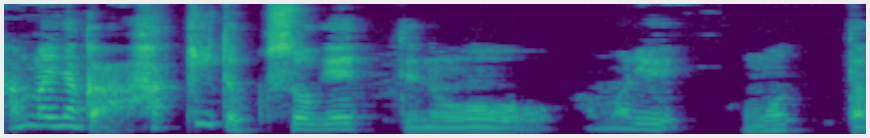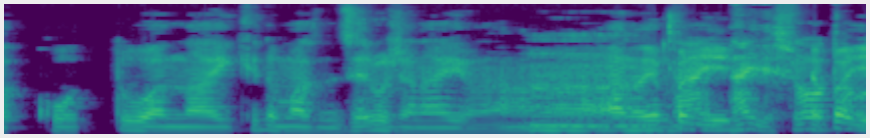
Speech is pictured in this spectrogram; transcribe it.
あんまりなんか、はっきりとクソゲーってのを、あんまり思ったことはないけど、まずゼロじゃないよな。あの、やっぱり、ないでしょやっぱり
